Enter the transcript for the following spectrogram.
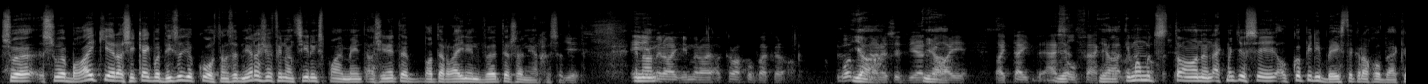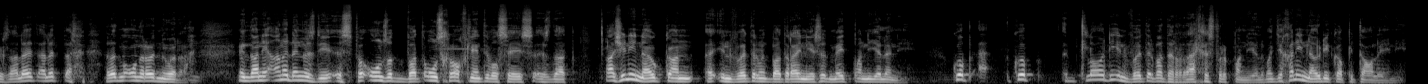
So so baie keer as jy kyk wat diesel jou kos, dan is dit meer as jou finansieringspaaiement as jy net 'n battery en inverters aan neergesit het. Yes. En, en dan met daai met daai kragopwekker. Ja, dan is dit weer ja. daai daai tyd hassle ja, factor. Ja, ja iemand moet staan en ek moet jou sê al koop jy die beste kragopwekkers, hulle het hulle het hulle het my onderhoud nodig. Hmm. En dan die ander ding is die is vir ons wat wat ons graag kliënte wil sê is, is dat as jy nie nou kan 'n inverter met battery neersit met panele nie. Koop koop klaar die inverter wat reg is vir panele want jy gaan nie nou die kapitaal hê nie.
